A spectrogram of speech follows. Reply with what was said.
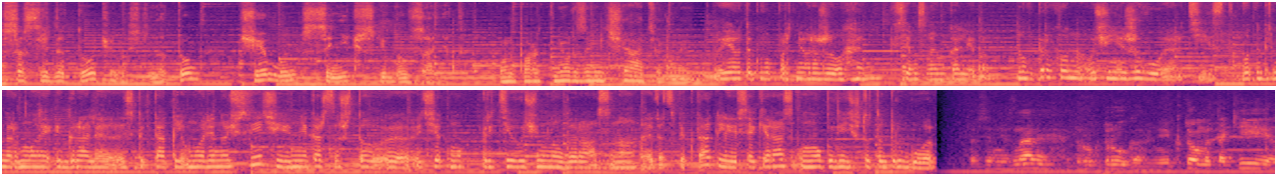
сосредоточенностью на том, чем он сценически был занят. Он партнер замечательный. Я вот такого партнера желаю всем своим коллегам. Ну, во-первых, он очень живой артист. Вот, например, мы играли спектакль «Море, ночь, свечи», и мне кажется, что э, человек мог прийти очень много раз на этот спектакль, и всякий раз он мог увидеть что-то другое. Совсем не знали друг друг друга, ни кто мы такие,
